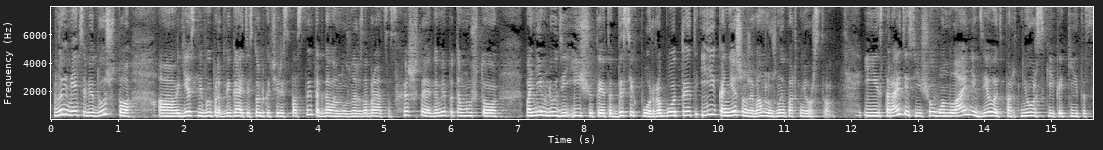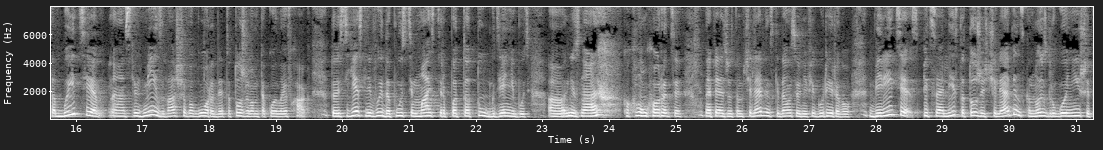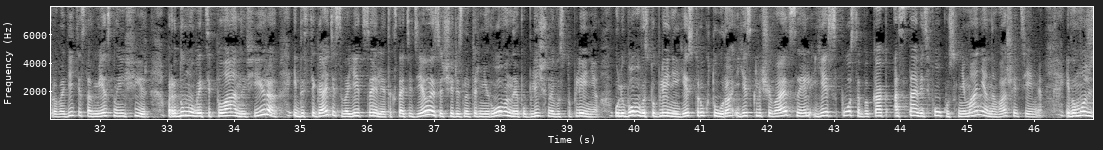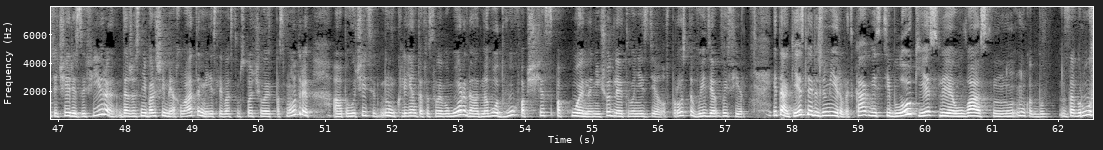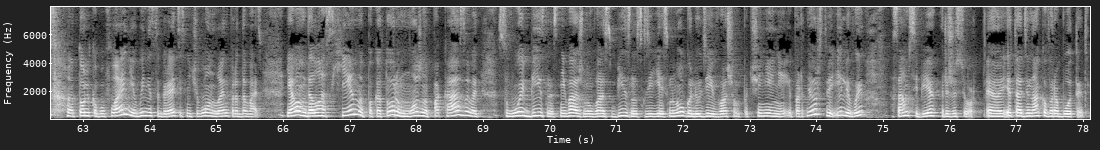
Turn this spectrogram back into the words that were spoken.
Ну, имейте в виду, что э, если вы продвигаетесь только через посты, тогда вам нужно разобраться с хэштегами, потому что по ним люди ищут, и это до сих пор работает. И, конечно же, вам нужны партнерства. И старайтесь еще в онлайне делать партнерские какие-то события э, с людьми из вашего города. Это тоже вам такой лайфхак. То есть, если вы, допустим, мастер по тату где-нибудь, э, не знаю, в каком городе, опять же, там в Челябинске, да, он сегодня фигурировал, берите специалиста тоже из Челябинска, Челябинска, но из другой ниши. Проводите совместный эфир, продумывайте план эфира и достигайте своей цели. Это, кстати, делается через натренированное публичное выступление. У любого выступления есть структура, есть ключевая цель, есть способы, как оставить фокус внимания на вашей теме. И вы можете через эфиры, даже с небольшими охватами, если вас там 100 человек посмотрит, а, получить ну, клиентов из своего города, одного-двух вообще спокойно, ничего для этого не сделав, просто выйдя в эфир. Итак, если резюмировать, как вести блог, блог, если у вас ну, ну, как бы загруз только в офлайне, вы не собираетесь ничего онлайн продавать. Я вам дала схемы, по которым можно показывать свой бизнес. Неважно, у вас бизнес, где есть много людей в вашем подчинении и партнерстве, или вы сам себе режиссер. Э, это одинаково работает.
